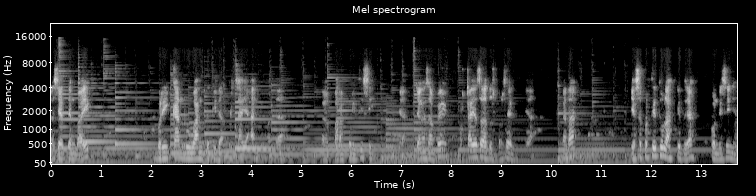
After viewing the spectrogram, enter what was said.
Nasihat yang baik berikan ruang ketidakpercayaan kepada uh, para politisi ya. Jangan sampai percaya 100% ya karena ya seperti itulah gitu ya kondisinya.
